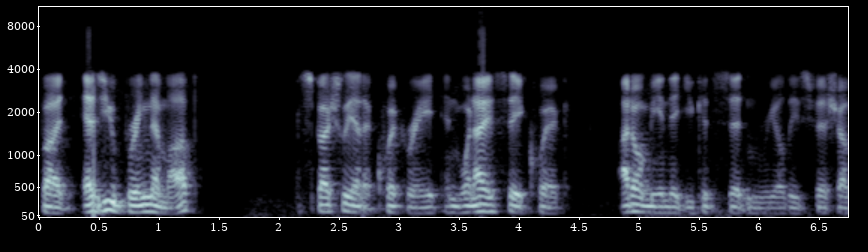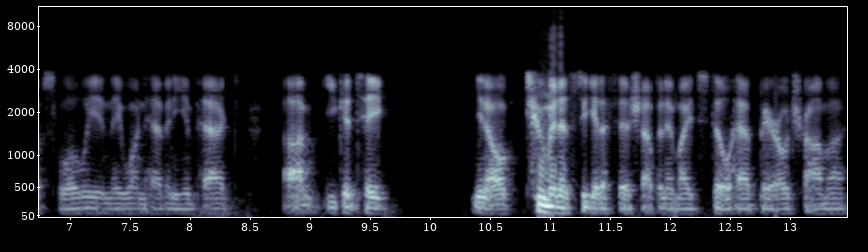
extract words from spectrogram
But as you bring them up, especially at a quick rate. And when I say quick, I don't mean that you could sit and reel these fish up slowly and they wouldn't have any impact. Um, you could take, you know, two minutes to get a fish up and it might still have barotrauma.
